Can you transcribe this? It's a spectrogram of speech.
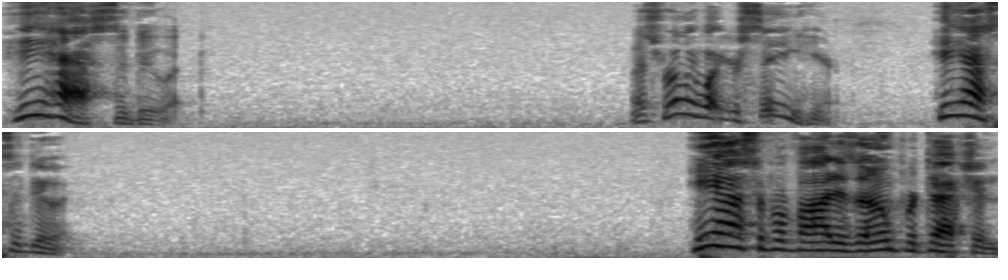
he has to do it. That's really what you're seeing here. He has to do it. He has to provide his own protection,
